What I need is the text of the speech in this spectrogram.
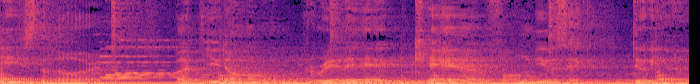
It pleased the Lord. But you don't really care for music, do you?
